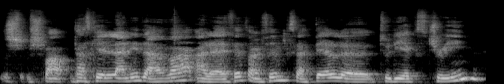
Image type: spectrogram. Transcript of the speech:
sais, je pense, parce que l'année d'avant, elle avait fait un film qui s'appelle euh, To the Extreme,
